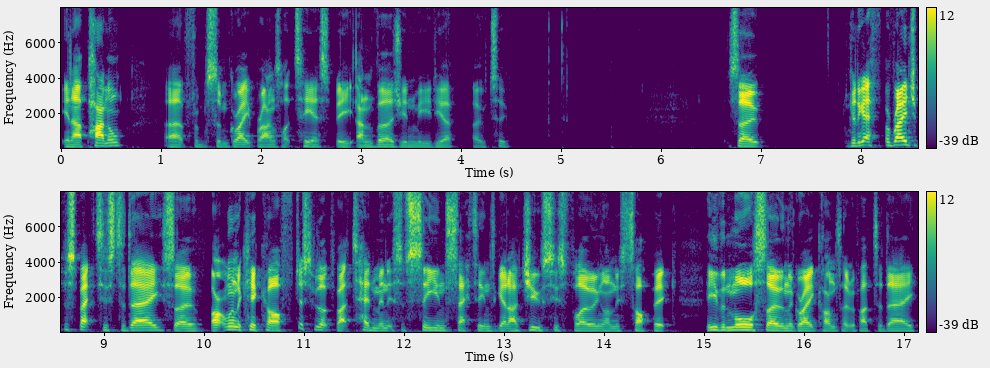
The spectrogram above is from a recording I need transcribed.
in our panel uh, from some great brands like TSB and Virgin Media O2. So I'm going to get a range of perspectives today. So I'm going to kick off just with about 10 minutes of scene setting to get our juices flowing on this topic, even more so than the great content we've had today.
